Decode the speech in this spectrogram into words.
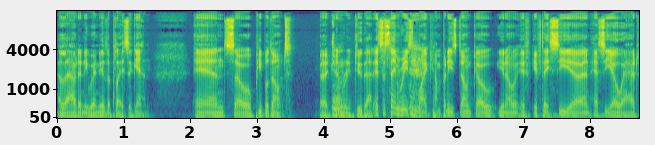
allowed anywhere near the place again. And so people don't uh, generally do that. It's the same reason why companies don't go. You know, if if they see uh, an SEO ad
